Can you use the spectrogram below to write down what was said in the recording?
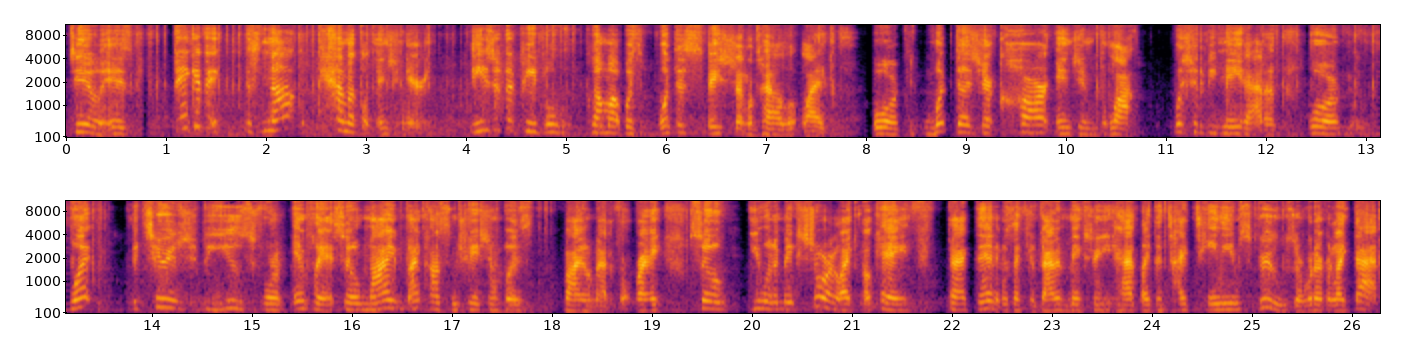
do is think of it, it's not chemical engineering. These are the people who come up with what does space shuttle tile look like? Or what does your car engine block? What should it be made out of? Or what material should be used for an implant? So my my concentration was biomedical, right? So you want to make sure, like, okay, back then it was like you got to make sure you have like the titanium screws or whatever like that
